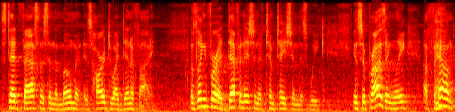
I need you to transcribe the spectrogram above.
steadfastness in the moment is hard to identify. I was looking for a definition of temptation this week, and surprisingly, I found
